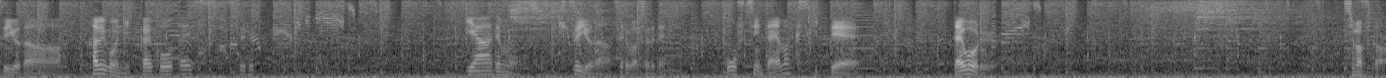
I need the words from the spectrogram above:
ついよな。カビゴンに1回交代する？いやーでもきついよなそれはそれで。こう普通にダイマックス切って大ウォール？しますか？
